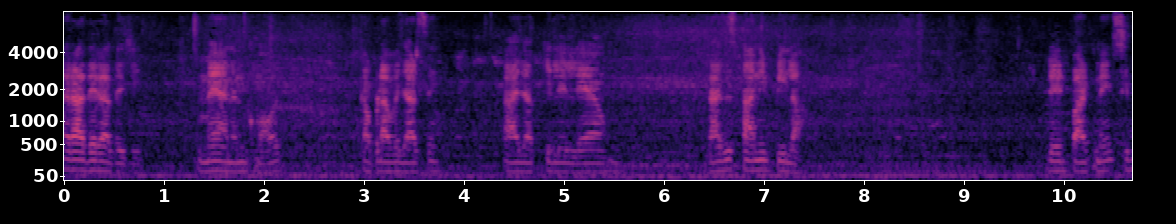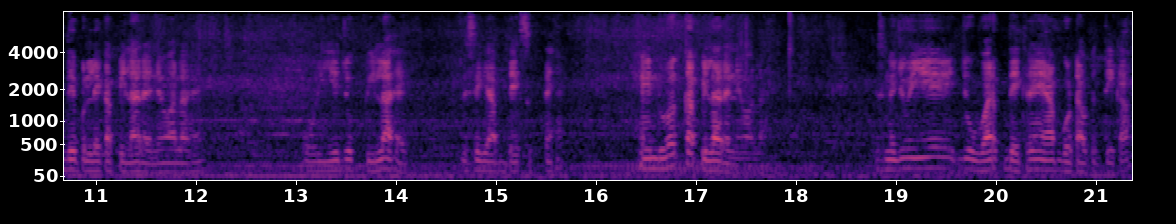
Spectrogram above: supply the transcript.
राधे राधे जी, मैं आनंद कुमार कपड़ा बाज़ार से आज आपके लिए ले आया हूँ। राजस्थानी पीला। डेड पार्ट में सीधे पुल्ले का पीला रहने वाला है। और ये जो पीला है, जैसे कि आप देख सकते हैं हैंडवर्क का पीला रहने वाला है। इसमें जो ये, जो वर्क देख रहे हैं आप गोटापत्ती का,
